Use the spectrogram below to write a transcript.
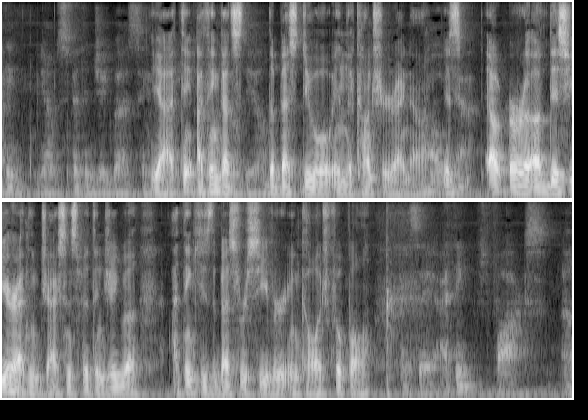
think you know Smith-Njigba. Same Yeah, I think I think that's deal. the best duo in the country right now. Oh, is or of this year, I think Jackson Smith-Njigba. I think he's the best receiver in college football. I'd say I think Fox um,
